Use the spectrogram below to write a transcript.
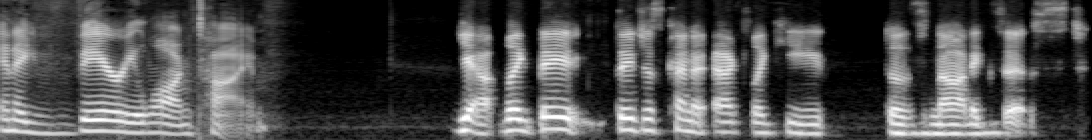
in a very long time. Yeah, like they they just kind of act like he does not exist.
